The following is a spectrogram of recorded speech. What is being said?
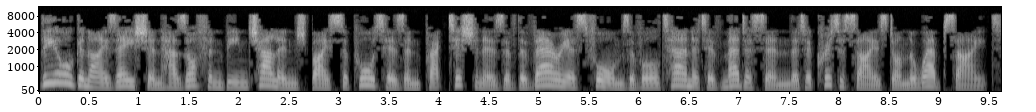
The organization has often been challenged by supporters and practitioners of the various forms of alternative medicine that are criticized on the website.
